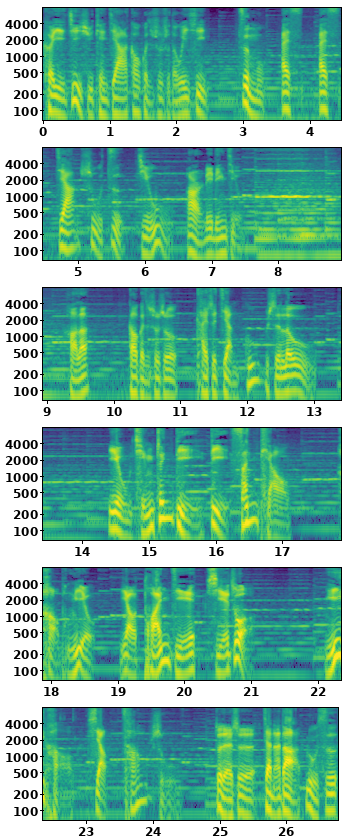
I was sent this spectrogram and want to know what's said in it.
可以继续添加高个子叔叔的微信，字母 S S 加数字九五二零零九。好了，高个子叔叔开始讲故事喽。友情真谛第三条：好朋友要团结协作。你好，小仓鼠。作者是加拿大露丝·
